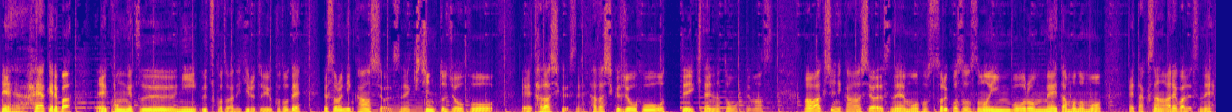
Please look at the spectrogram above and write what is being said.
えー、早ければ、えー、今月に打つことができるということで、それに関してはですね、きちんと情報を、えー、正しくですね、正しく情報を追っていきたいなと思ってます。まあ、ワクチンに関してはですね、もうそれこそその陰謀論めいたものも、えたくさんあればですね、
